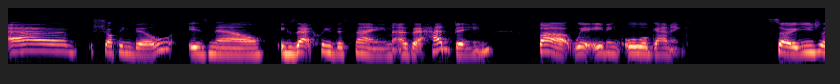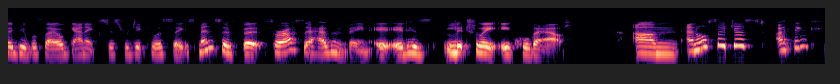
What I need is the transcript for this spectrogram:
our shopping bill is now exactly the same as it had been, but we're eating all organic. So usually people say organic's just ridiculously expensive, but for us it hasn't been. It, it has literally equaled out. Um, and also just, I think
